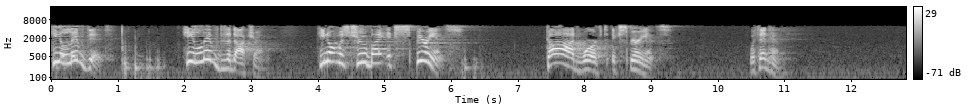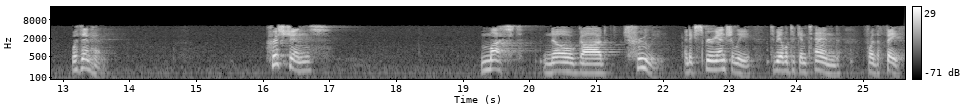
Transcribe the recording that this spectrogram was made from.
he lived it. He lived the doctrine. He knew it was true by experience. God worked experience within him. Within him. Christians must know God truly and experientially to be able to contend for the faith.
